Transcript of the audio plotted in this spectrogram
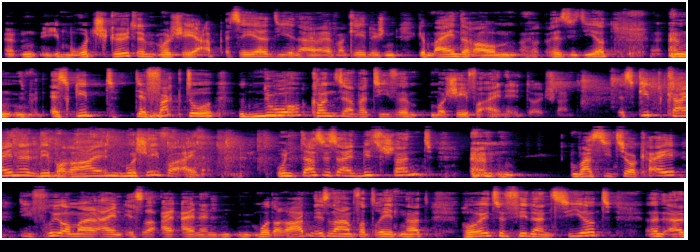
äh, Ibn Rutsch Goethe Moschee absehe, die in einem evangelischen Gemeinderaum residiert, äh, es gibt de facto nur konservative Moscheevereine in Deutschland. Es gibt keine liberalen Moscheevereine. Und das ist ein Missstand, was die Türkei, die früher mal einen, Islam, einen moderaten Islam vertreten hat, heute finanziert. Äh,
